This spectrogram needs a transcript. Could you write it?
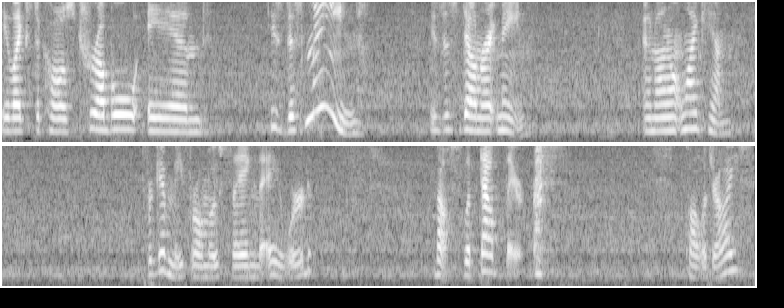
He likes to cause trouble and he's just mean. He's just downright mean. And I don't like him. Forgive me for almost saying the A word. About slipped out there. Apologize.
